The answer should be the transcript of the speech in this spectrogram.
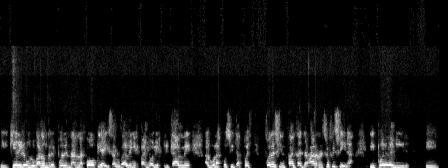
y quiere ir a un lugar donde le pueden dar la copia y saludarle en español y explicarle algunas cositas, pues puede sin falta llamar a nuestra oficina y puede venir y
